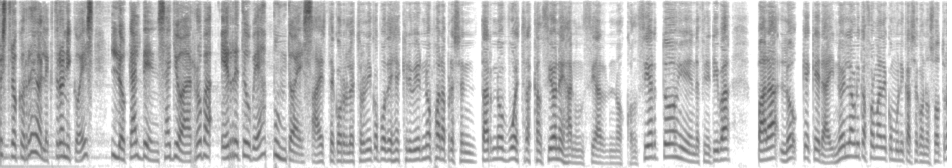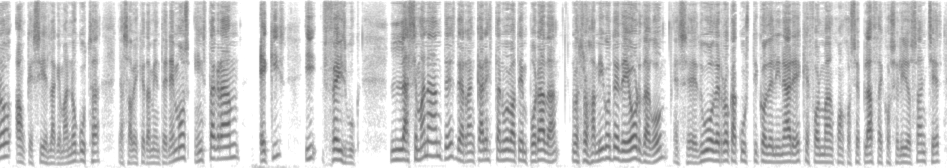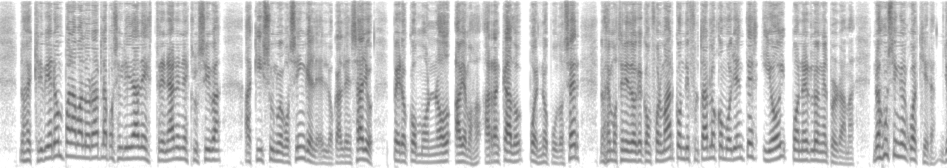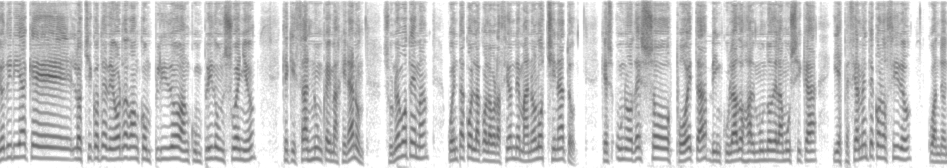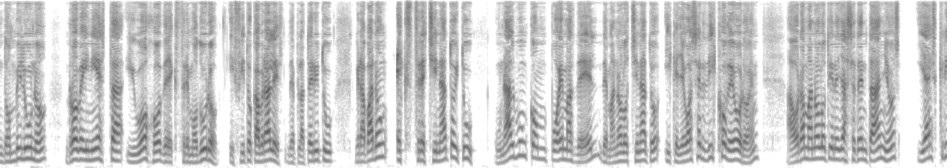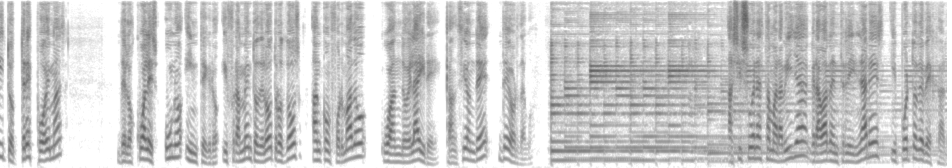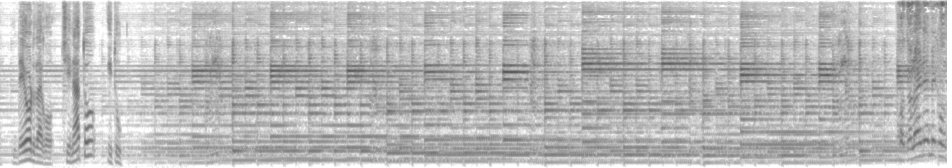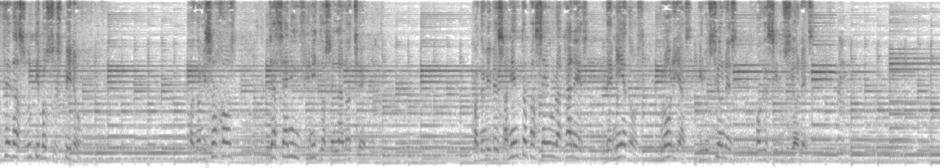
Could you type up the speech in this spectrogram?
Nuestro correo electrónico es localdeensayo.rtva.es. A este correo electrónico podéis escribirnos para presentarnos vuestras canciones, anunciarnos conciertos y en definitiva para lo que queráis. No es la única forma de comunicarse con nosotros, aunque sí es la que más nos gusta. Ya sabéis que también tenemos Instagram, X y Facebook. La semana antes de arrancar esta nueva temporada, nuestros amigos de De Órdago, ese dúo de rock acústico de Linares que forman Juan José Plaza y José Lío Sánchez, nos escribieron para valorar la posibilidad de estrenar en exclusiva aquí su nuevo single, el local de ensayo, pero como no habíamos arrancado, pues no pudo ser. Nos hemos tenido que conformar con disfrutarlo como oyentes y hoy ponerlo en el programa. No es un single cualquiera. Yo diría que los chicos de De Órdago han cumplido, han cumplido un sueño que quizás nunca imaginaron. Su nuevo tema cuenta con la colaboración de Manolo Chinato, que es uno de esos poetas vinculados al mundo de la música y especialmente conocido cuando en 2001 Robe Iniesta y Uojo de Extremoduro y Fito Cabrales de Platero y tú grabaron Extrechinato y tú, un álbum con poemas de él, de Manolo Chinato, y que llegó a ser disco de oro. ¿eh? Ahora Manolo tiene ya 70 años y ha escrito tres poemas, de los cuales uno íntegro y fragmento de los otros dos han conformado Cuando el aire, canción de De Órdago. Así suena esta maravilla grabada entre Linares y Puerto de Béjar, de Órdago, Chinato y tú. aire me conceda su último suspiro, cuando mis ojos ya sean infinitos en la noche, cuando mi pensamiento pase huracanes de miedos, glorias, ilusiones o desilusiones,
